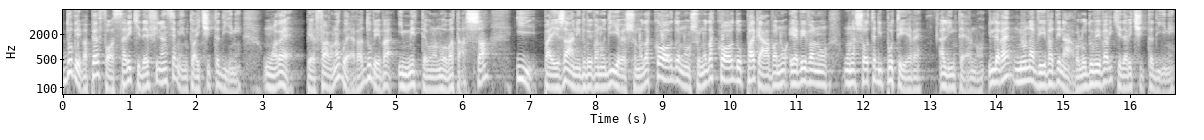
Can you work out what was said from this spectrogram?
doveva per forza richiedere finanziamento ai cittadini. Un re per fare una guerra doveva immettere una nuova tassa, i paesani dovevano dire sono d'accordo, non sono d'accordo, pagavano e avevano una sorta di potere all'interno. Il re non aveva denaro, lo doveva richiedere ai cittadini.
